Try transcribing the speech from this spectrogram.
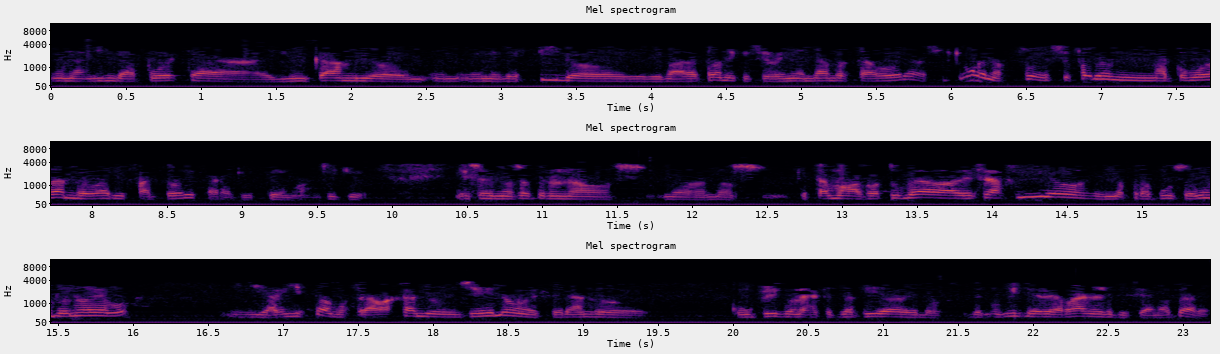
una, linda apuesta y un cambio en, en, el estilo de, maratones que se venían dando hasta ahora. Así que bueno fue, se fueron acomodando varios factores para que estemos. Así que eso nosotros nos, nos, nos que estamos acostumbrados a desafíos nos propuso uno nuevo y ahí estamos trabajando de lleno esperando cumplir con las expectativas de los, de los miles de runners que se anotaron.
